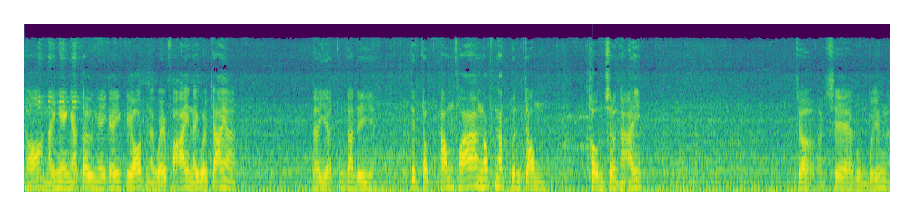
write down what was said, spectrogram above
Đó, nãy ngay ngã tư, ngay cái kiosk này, quẹo phải, nãy quẹo trái ha. Đây giờ chúng ta đi tiếp tục khám phá ngóc ngách bên trong thôn Sơn Hải chờ xe vùng biển nè.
